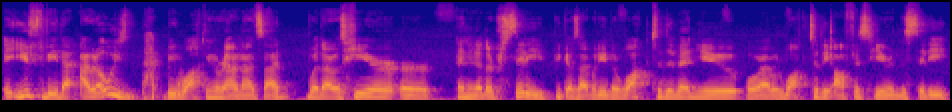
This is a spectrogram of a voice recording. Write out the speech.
It used to be that I would always be walking around outside, whether I was here or in another city, because I would either walk to the venue or I would walk to the office here in the city.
